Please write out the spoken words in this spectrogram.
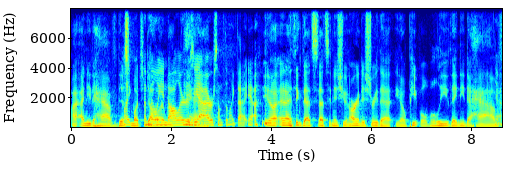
I, I need to have this like much a dollar million dollars yeah. or something like that yeah you know, and I think that's that's an issue in our industry that you know people believe they need to have Yeah.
